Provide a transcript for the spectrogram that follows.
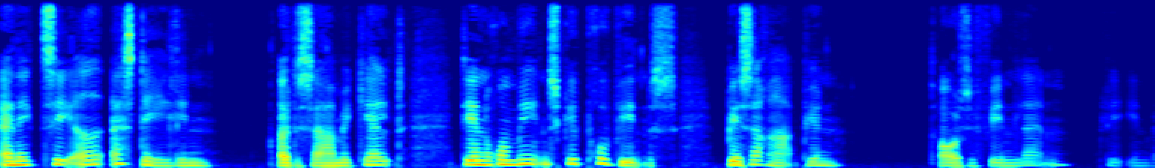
annekteret af Stalin, og det samme galt den rumænske provins Bessarabien. Også Finland blev invaderet.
